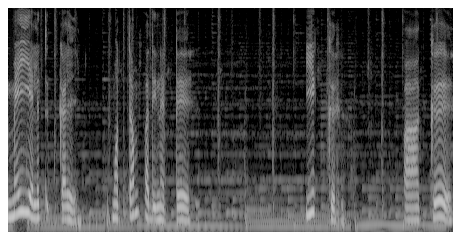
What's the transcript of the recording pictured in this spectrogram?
மெய் எழுத்துக்கள் மொத்தம் பதினெட்டு. இக்கு பாக்கு.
